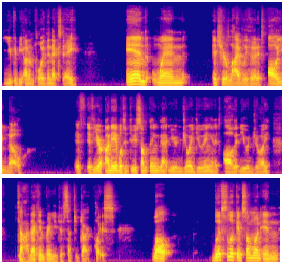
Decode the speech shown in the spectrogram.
you could be unemployed the next day and when it's your livelihood, it's all you know. If if you're unable to do something that you enjoy doing and it's all that you enjoy, God, that can bring you to such a dark place. Well, let's look at someone in,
